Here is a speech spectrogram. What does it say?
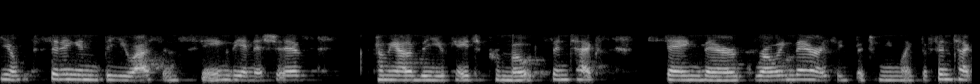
you know, sitting in the US and seeing the initiatives coming out of the UK to promote fintechs staying there, growing there. I think between like the FinTech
